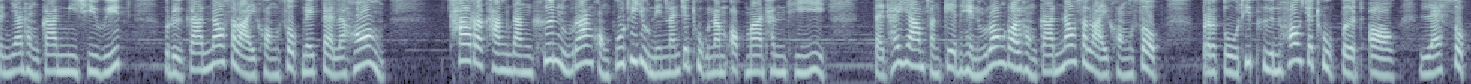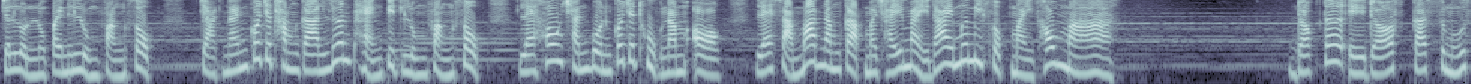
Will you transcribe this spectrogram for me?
สัญญาณของการมีชีวิต หรือการเน่าสลายของศพในแต่ละห้อง ถ้าระฆังดังขึ้นร่างของผู้ที่อยู่ในนั้นจะถูกนำออกมาทันที แต่ถ้ายามสังเกตเห็นร่องรอยของการเน่าสลายของศพ ประตูที่พื้นห้องจะถูกเปิดออก และศพจะหล่นลงไปในหลุมฝังศพ จากนั้นก็จะทำการเลื่อนแผงปิดหลุมฝังศพ และห้องชั้นบนก็จะถูกนำออก และสามารถนำกลับมาใช้ใหม่ได้เมื่อมีศพใหม่เข้ามา ดรเอดอฟกัสมุส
